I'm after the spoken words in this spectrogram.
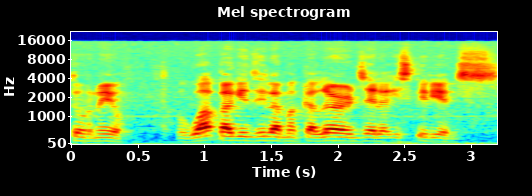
torneo. Ug wa pa gid sila maka-learn sa ilang experience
